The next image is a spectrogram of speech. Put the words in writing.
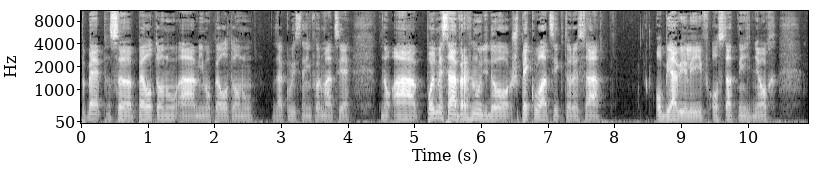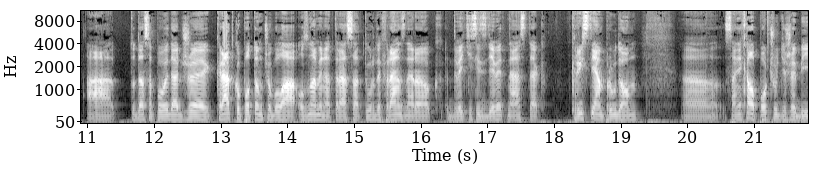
pe- z pelotónu a mimo pelotónu zakulisné informácie. No a poďme sa vrhnúť do špekulácií, ktoré sa objavili v ostatných dňoch. A to dá sa povedať, že krátko potom, čo bola oznámená trasa Tour de France na rok 2019, tak Christian Prudom uh, sa nechal počuť, že by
